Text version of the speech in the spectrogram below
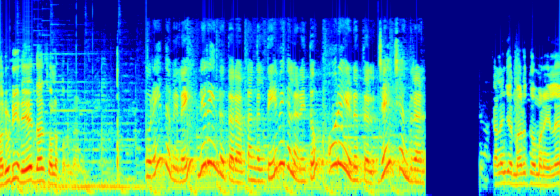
மறுபடியும் இதே தான் சொல்ல போறேன் நான். குறைந்த விலை நிறைந்த தரம். தங்கள் தேவைகள் அனைத்தும் ஒரே இடத்தில். ஜெயச்சந்திரன். கலைஞர் மருத்துவமனையில்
